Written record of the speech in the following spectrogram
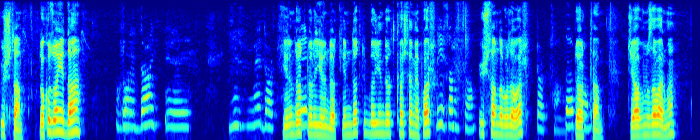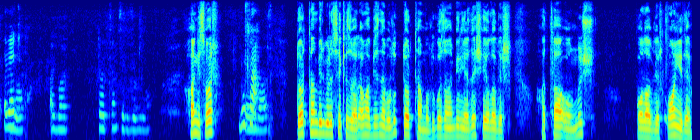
3 tam. 9 17 daha 17 daha e, 24. 24 bölü 24. 24 bölü 24 kaç tam yapar? 1 tam 1 tam 3 tam da burada var. 4 tam 4 tam. Cevabımız da var mı? Evet. yok. Ay var 4 tam 8 ediyor. Hangisi var? Bursa. var. 4 tam 1 bölü 8 var ama biz ne bulduk? 4 tam bulduk. O zaman bir yerde şey olabilir. Hata olmuş olabilir. 17.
